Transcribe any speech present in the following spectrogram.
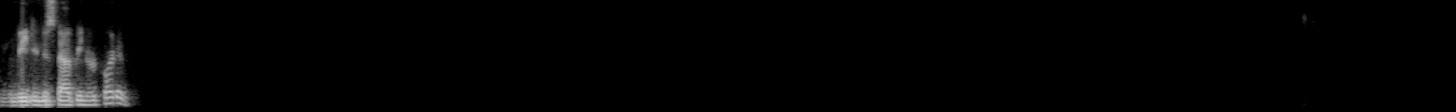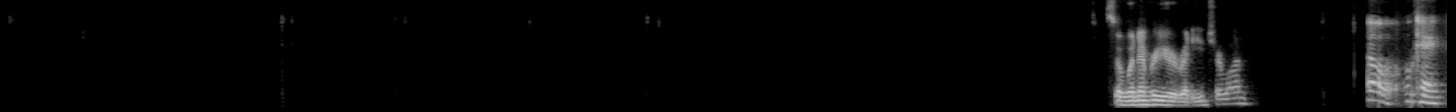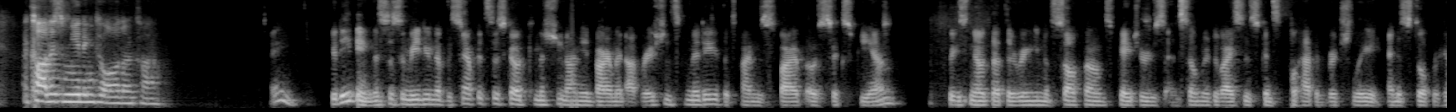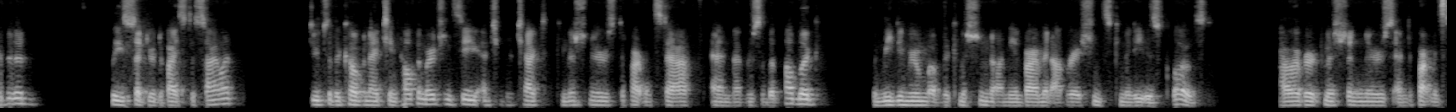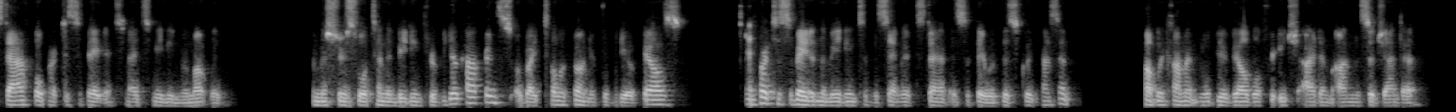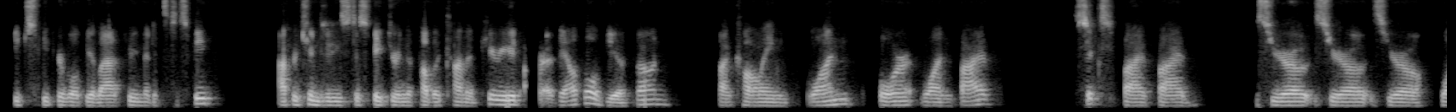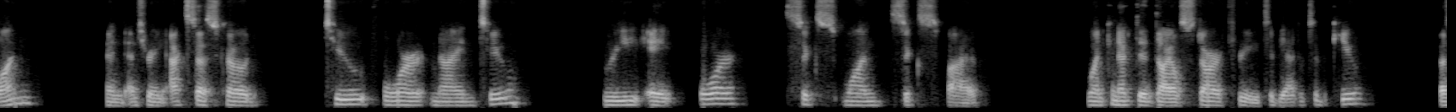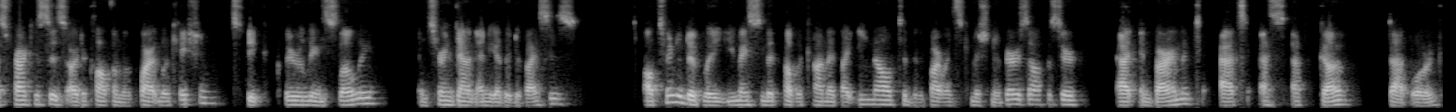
And the meeting is now being recorded. So whenever you're ready, Chair Wan. Oh, okay. I call this meeting to order, Carl. Hey, good evening. This is a meeting of the San Francisco Commission on the Environment Operations Committee. The time is 5:06 PM. Please note that the ringing of cell phones, pagers, and similar devices can still happen virtually and is still prohibited. Please set your device to silent. Due to the COVID-19 health emergency and to protect commissioners, department staff, and members of the public, the meeting room of the Commission on the Environment Operations Committee is closed. However, commissioners and department staff will participate in tonight's meeting remotely. Commissioners will attend the meeting through video conference or by telephone if the video fails, and participate in the meeting to the same extent as if they were physically present. Public comment will be available for each item on this agenda. Each speaker will be allowed three minutes to speak. Opportunities to speak during the public comment period are available via phone by calling 1 415 655 0001 and entering access code 2492 384 6165. When connected, dial star 3 to be added to the queue. Best practices are to call from a quiet location, speak clearly and slowly, and turn down any other devices. Alternatively, you may submit public comment by email to the department's Commission Affairs Officer at environment at sfgov.org.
